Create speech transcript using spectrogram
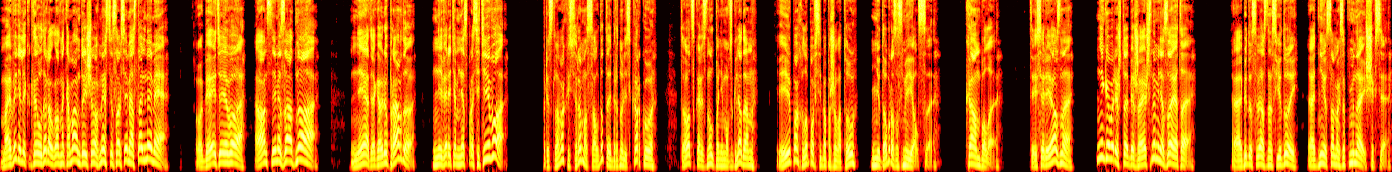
Мы видели, как ты ударил главнокомандующего вместе со всеми остальными! Убейте его! Он с ними заодно!» «Нет, я говорю правду! Не верите мне, спросите его!» При словах Исирама солдаты обернулись к арку, тот скользнул по нему взглядом и, похлопав себя по животу, недобро засмеялся. «Камбола, ты серьезно? Не говори, что обижаешь на меня за это!» Обиды, связанные с едой, одни из самых запоминающихся.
